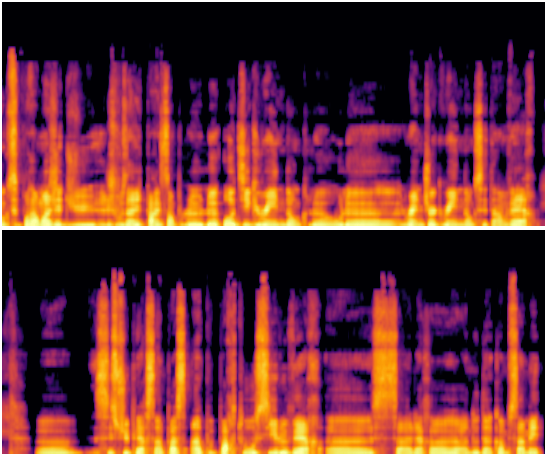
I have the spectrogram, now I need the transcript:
Donc c'est pour ça, moi j'ai du, je vous invite par exemple le, le Audi Green, donc le, ou le Ranger Green, donc c'est un vert, euh, c'est super, ça passe un peu partout aussi le vert, euh, ça a l'air euh, anodin comme ça, mais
